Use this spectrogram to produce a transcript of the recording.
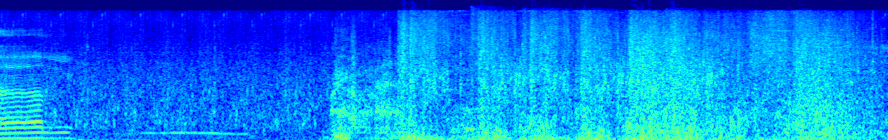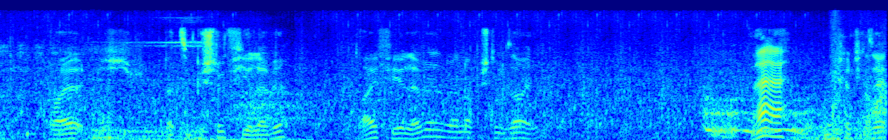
Ähm... Weil ich. Das sind bestimmt vier Level. Drei, vier Level werden doch bestimmt sein. Ah! Hab ich gar nicht gesehen.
